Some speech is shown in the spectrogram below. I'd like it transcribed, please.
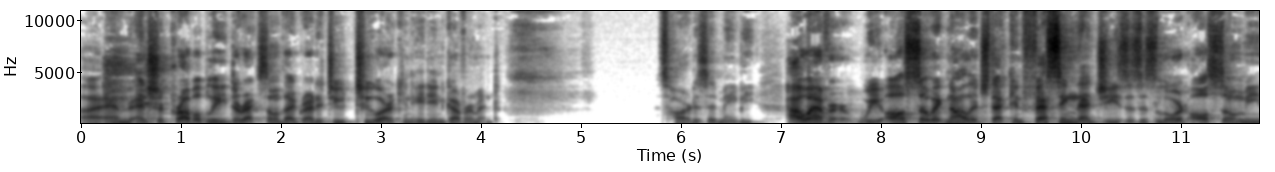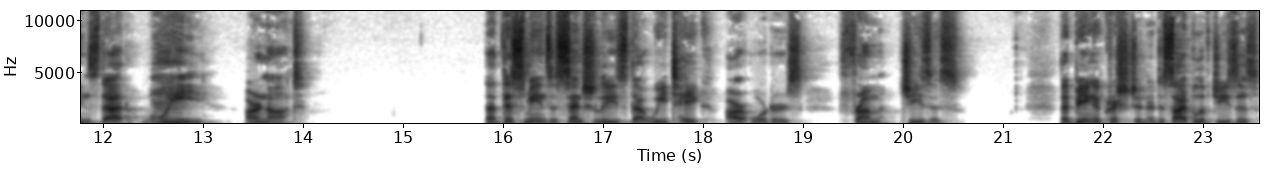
uh, and, and should probably direct some of that gratitude to our Canadian government. As hard as it may be. However, we also acknowledge that confessing that Jesus is Lord also means that we are not. That this means essentially is that we take our orders from Jesus. That being a Christian, a disciple of Jesus,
